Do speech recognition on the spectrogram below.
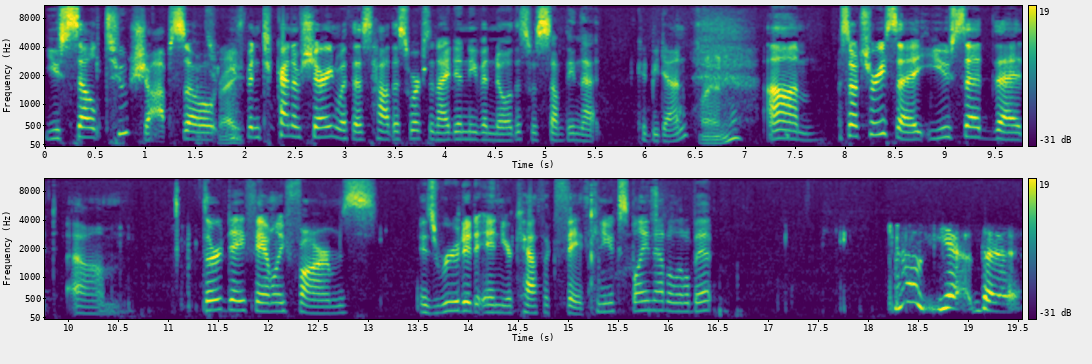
you sell two shops, so right. you've been t- kind of sharing with us how this works, and I didn't even know this was something that could be done. Um, so Theresa, you said that um, Third Day Family Farms is rooted in your Catholic faith. Can you explain that a little bit? Yeah, the,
